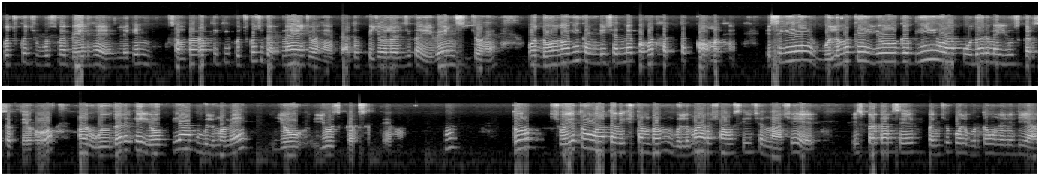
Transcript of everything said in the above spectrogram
कुछ कुछ उसमें भेद है, लेकिन संप्राप्ति की कुछ कुछ घटनाएँ जो है तो फिजियोलॉजिकल इवेंट्स जो है, वो दोनों ही कंडीशन में बहुत हद तक कॉमन है। इसलिए गुलम के योग भी आप उदर में यूज़ कर सकते हो और उदर के योग भी आप गुलम में यो, यूज़ कर सकते हो। हा? तो श्वेतो वात विष्टम्भम गुलमा रशांसी च नाशे इस प्रकार से पंचकोल घुर्त उन्होंने दिया।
